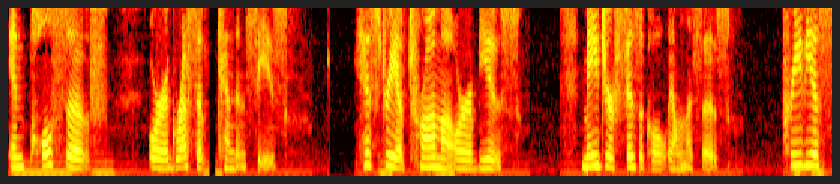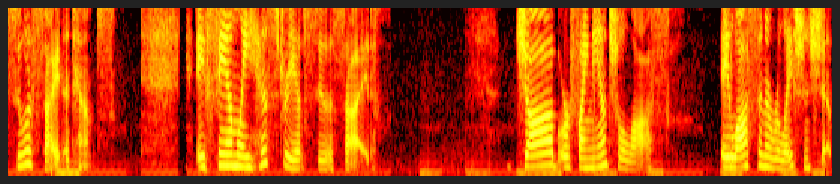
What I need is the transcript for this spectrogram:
Impulsive or aggressive tendencies. History of trauma or abuse. Major physical illnesses. Previous suicide attempts a family history of suicide, job or financial loss, a loss in a relationship,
